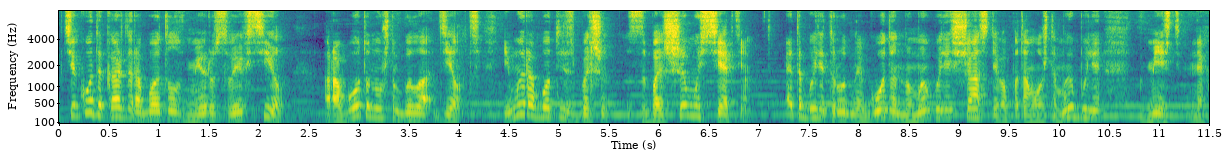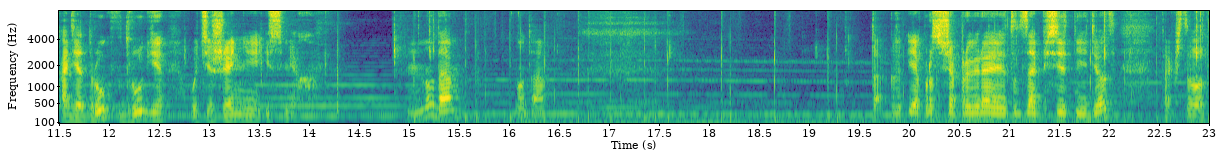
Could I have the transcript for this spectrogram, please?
В те годы каждый работал в меру своих сил. Работу нужно было делать, и мы работали с, больш... с большим усердием. Это были трудные годы, но мы были счастливы, потому что мы были вместе, находя друг в друге утешение и смех. Ну да, ну да. Так, я просто сейчас проверяю, тут запись не идет. Так что вот.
